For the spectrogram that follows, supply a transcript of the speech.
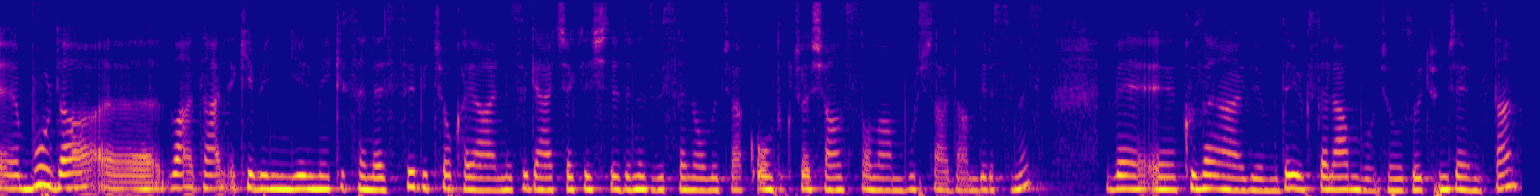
Ee, Burada e, zaten 2022 senesi birçok hayalinizi gerçekleştirdiğiniz bir sene olacak. Oldukça şanslı olan burçlardan birisiniz. Ve e, Kuzey Ay düğümü de yükselen burcunuzu 3. evinizden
